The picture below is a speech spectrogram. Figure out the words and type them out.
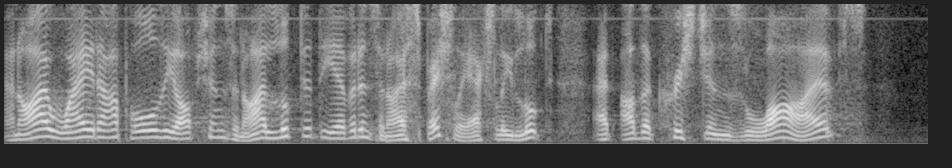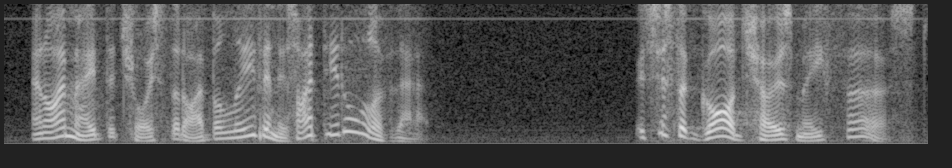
And I weighed up all the options and I looked at the evidence and I especially actually looked at other Christians' lives and I made the choice that I believe in this. I did all of that. It's just that God chose me first.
